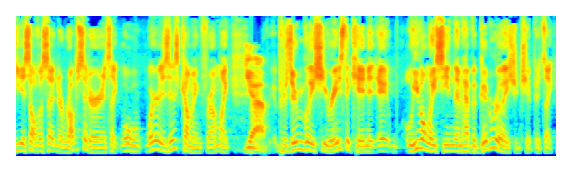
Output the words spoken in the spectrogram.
he just all of a sudden erupts at her, and it's like, well, where is this coming from? Like, Yeah. presumably she raised the kid. And it, it, we've only seen them have a good relationship. It's like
